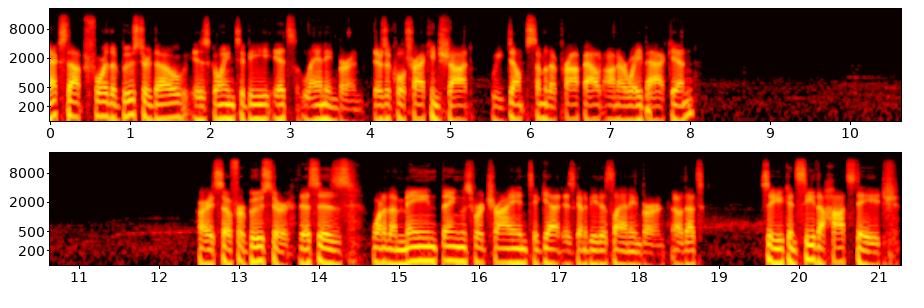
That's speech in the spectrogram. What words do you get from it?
Next up for the booster, though, is going to be its landing burn. There's a cool tracking shot. We dump some of the prop out on our way back in. All right, so for booster, this is one of the main things we're trying to get is going to be this landing burn. Oh, that's so you can see the hot stage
